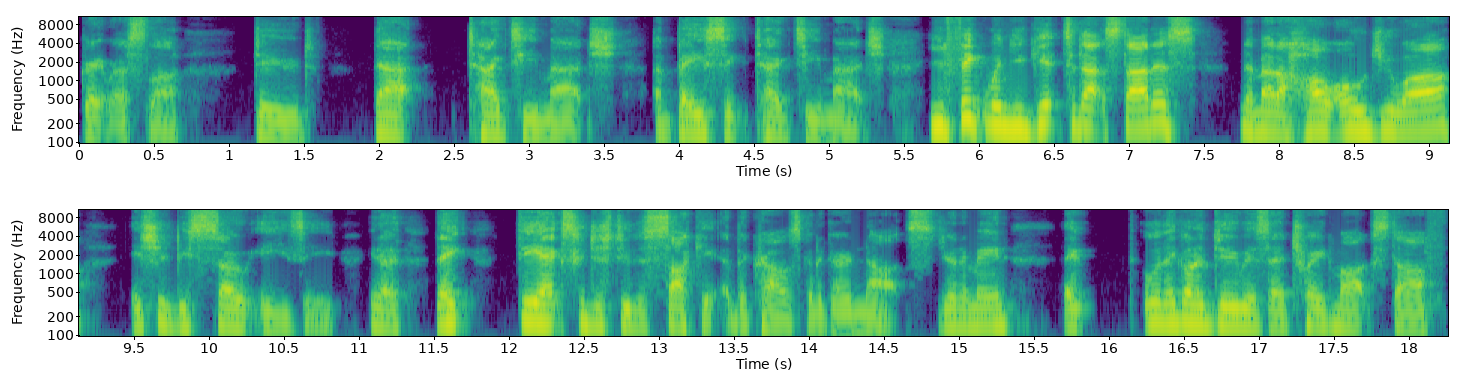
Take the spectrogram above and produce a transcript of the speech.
great wrestler. Dude, that tag team match, a basic tag team match. You'd think when you get to that status, no matter how old you are, it should be so easy. You know, they DX could just do the suck it and the crowd's gonna go nuts. You know what I mean? They all they gotta do is their trademark stuff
